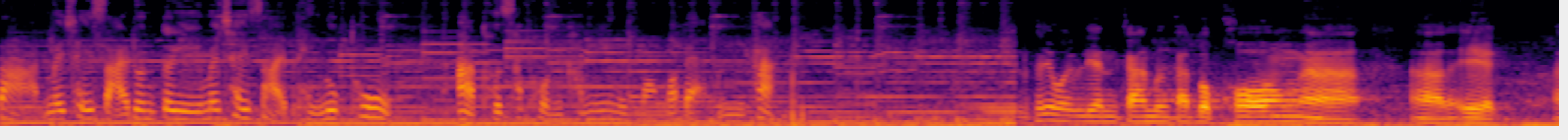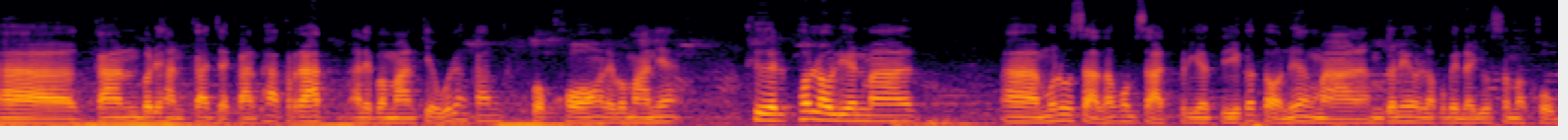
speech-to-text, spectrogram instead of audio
ศาสตร์ ไม่ใช่สายดนตรี ไม่ใช่สายเพลงลูกทุ่งอาทศพลเขามีมุมมองว่าแบบนี้ค่ะเขาเรียกว่าเรียนการเมืองการปกครองอ่าอ่าเอกอ่าการบริหารการจัดการภาครัฐ อะไรประมาณเกี่ยวกับเรื่องการปกครองอะไรประมาณนี้คือเพราะเราเรียนมา มนุษยศาสตร์สังคมศาสตร์ปริญญาตรีก็ต่อเนื่องมานะตอนนี้เราก็เป็นนายกสมาคม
